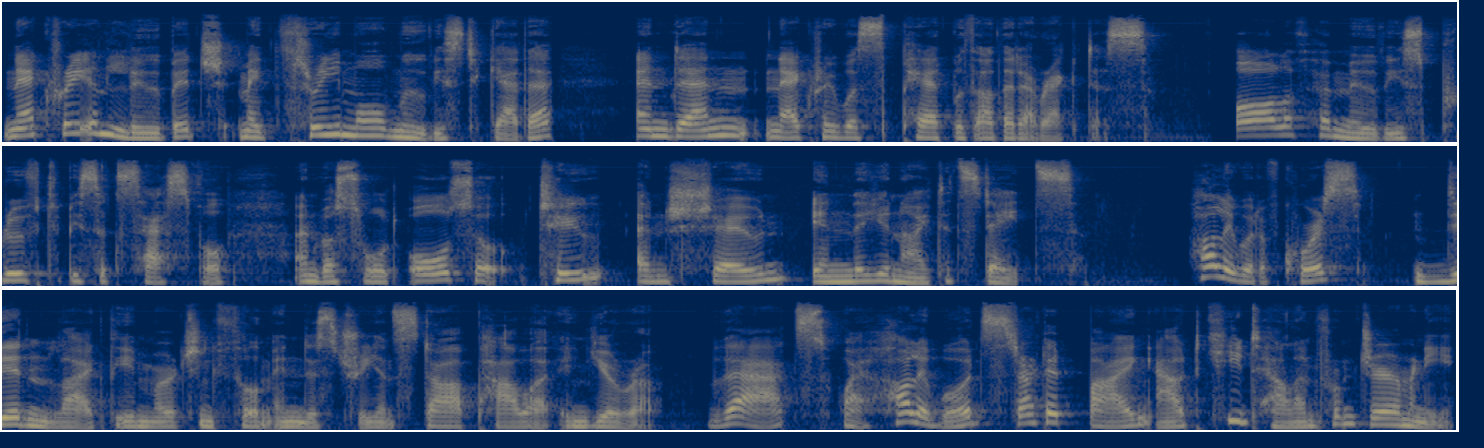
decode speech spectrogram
Negri and Lubitsch made three more movies together, and then Negri was paired with other directors. All of her movies proved to be successful and were sold also to and shown in the United States. Hollywood, of course, didn't like the emerging film industry and star power in Europe. That's why Hollywood started buying out key talent from Germany,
